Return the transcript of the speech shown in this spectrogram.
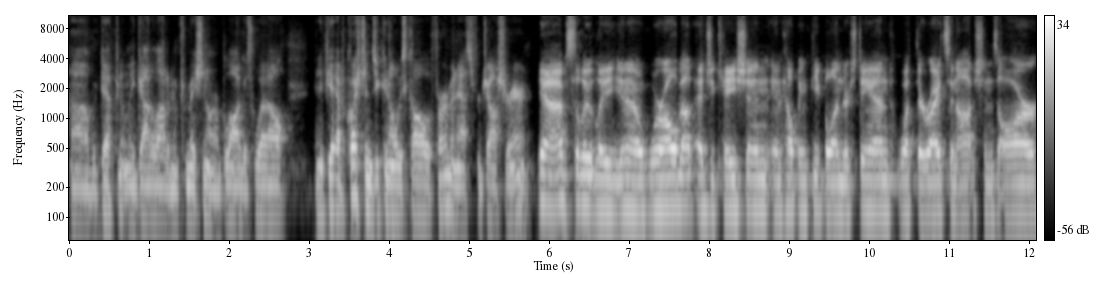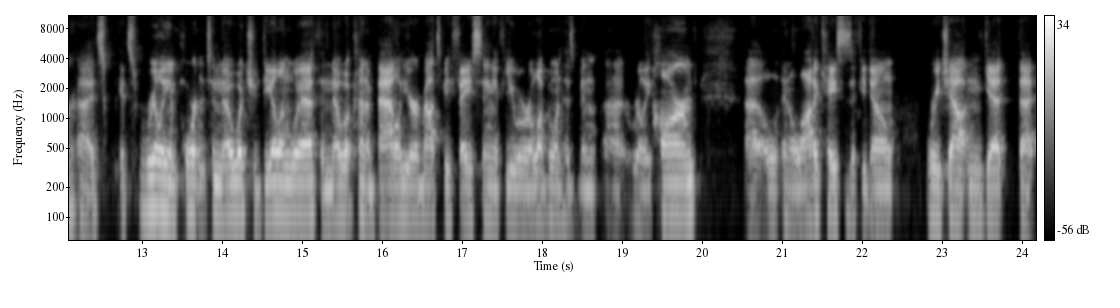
Uh, we've definitely got a lot of information on our blog as well. And if you have questions, you can always call the firm and ask for Josh or Aaron. Yeah, absolutely. You know, we're all about education and helping people understand what their rights and options are. Uh, it's it's really important to know what you're dealing with and know what kind of battle you're about to be facing if you or a loved one has been uh, really harmed. Uh, in a lot of cases, if you don't reach out and get that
